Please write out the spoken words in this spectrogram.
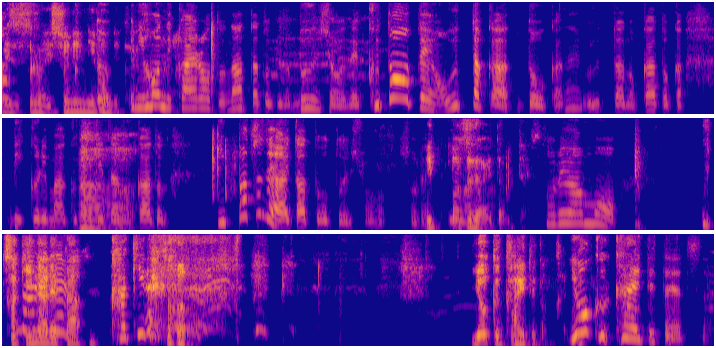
水島一緒に日本にうん日本に帰ろうとなった時の文章で句読点を打ったかどうかね。打ったのかとかびっくりマークつけたのかとか。一発で開いたってことでしょ？それ。一発で開いたたみたいです。それはもう打ち書き慣れてた書き慣れそうよく書いてたんだよよく書いてたやつだね。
